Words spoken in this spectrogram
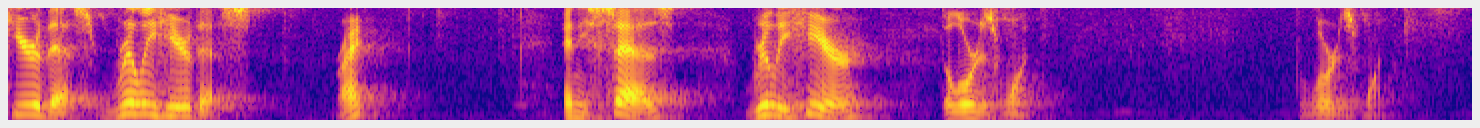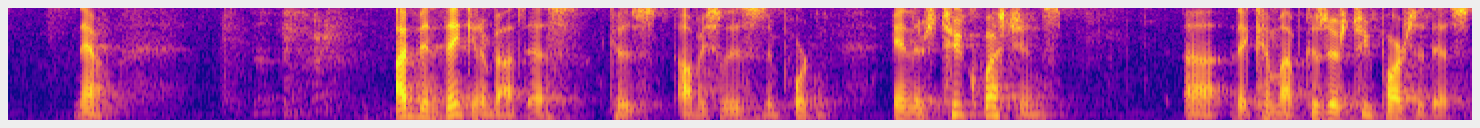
Hear this, really hear this, right? And he says, really hear, the Lord is one. The Lord is one. Now, I've been thinking about this because obviously this is important. And there's two questions uh, that come up because there's two parts of this.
